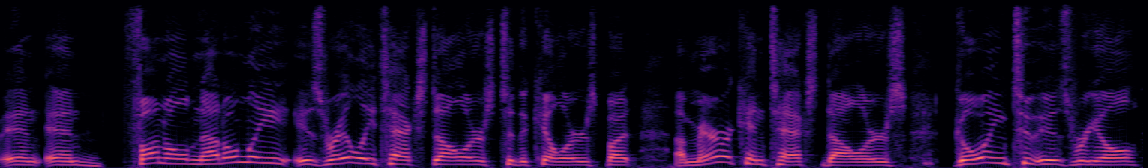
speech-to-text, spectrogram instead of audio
and, and funnel not only Israeli tax dollars to the killers, but American tax dollars going to Israel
